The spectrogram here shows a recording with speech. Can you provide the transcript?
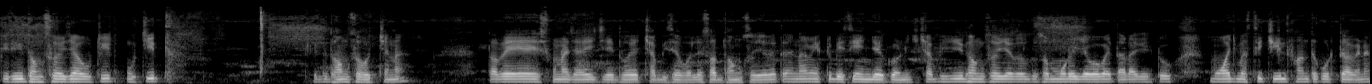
পৃথিবী ধ্বংস হয়ে যাওয়া উচিত উচিত। কিন্তু ধ্বংস হচ্ছে না। তবে শোনা যায় যে দু হাজার ছাব্বিশে বলে সব ধ্বংস হয়ে যাবে, তাই না? আমি একটু বেশি এনজয় করে নিচ্ছি ছাব্বিশে ধ্বংস হয়ে তাহলে তো সব মরে যাব ভাই। তার আগে একটু মজ মাস্তি চিল ফান তো করতে হবে না?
